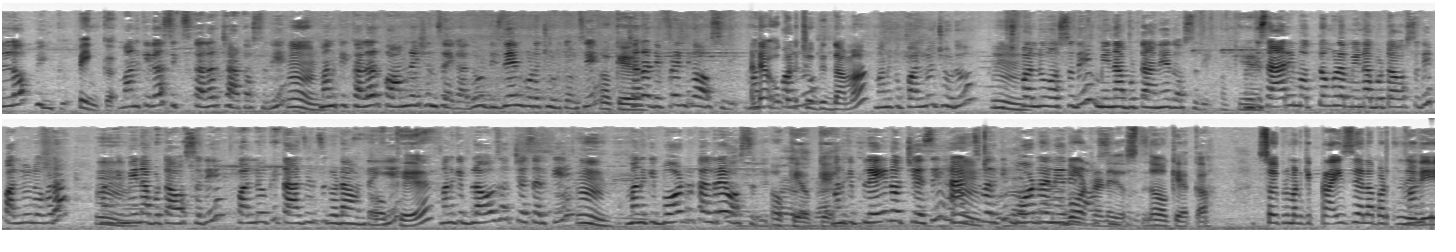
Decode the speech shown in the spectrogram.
Yellow pink pink మనకి ఇలా సిక్స్ కలర్ చాట్ వస్తుంది. మనకి కలర్ కాంబినేషన్స్ ఏ కాదు డిజైన్ కూడా చూడు తులసి. చాలా డిఫరెంట్గా వస్తుంది అంటే ఒకటి చూపిద్దామా మనకి పళ్ళు చూడు రిచ్ పళ్ళు వస్తుంది మీనా బుట్ట అనేది వస్తుంది. మనకి శారీ మొత్తం కూడా మీనా బుట్ట వస్తుంది పళ్ళులో కూడా మనకి మీనా బుట్ట వస్తుంది పళ్ళుకి టాజిల్స్ కూడా ఉంటాయి. మనకి బ్లౌజ్ వచ్చేసరికి. మనకి బోర్డర్ కలరే వస్తుంది. Okay okay. మనకి ప్లెయిన్ వచ్చేసి హ్యాండ్స్ వరకు బోర్డర్ అనేది బోర్డర్ అనేది వస్తుంది. ఓకే అక్క. సో ఇప్పుడు మనకి ప్రైస్ ఎలా పడుతుంది ఇది?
